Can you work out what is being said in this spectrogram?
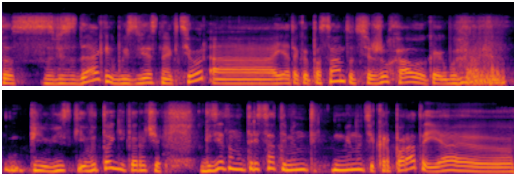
звезда, как бы известный актер, а я такой пацан, тут сижу, хаваю, как бы пью виски. И в итоге, короче, где-то на 30-й минуте, минуте корпората я э,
